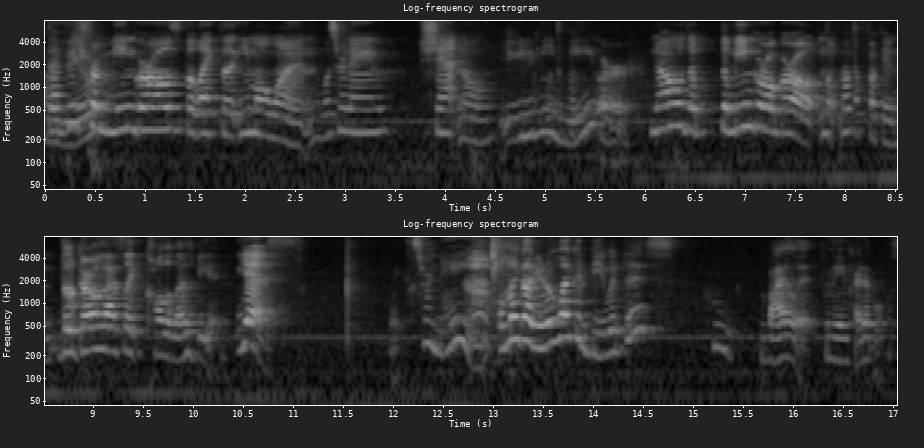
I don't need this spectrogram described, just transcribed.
Oh, That bitch you? from Mean Girls, but like the emo one. What's her name? Shant, no. You, you mean me or No, the the Mean Girl girl. No, not the fucking. the girl that's like called a lesbian? Yes. Like, What's her name? oh my god, you know who I could be with this? Who? Violet from The Incredibles.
